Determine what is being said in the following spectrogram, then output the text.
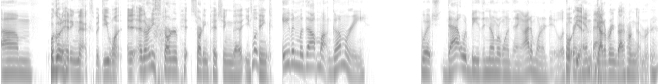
Um, We'll go to hitting next, but do you want? Are there any starter starting pitching that you Look, think? even without Montgomery, which that would be the number one thing I'd want to do. Let's Well, bring yeah, him back. got to bring back Montgomery.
